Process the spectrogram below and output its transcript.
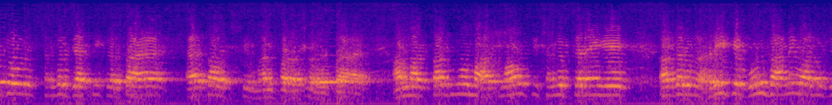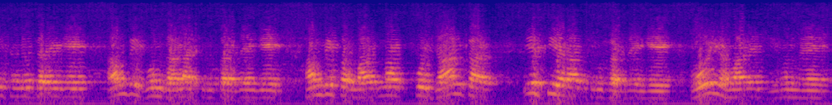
जो संगत जाति करता है, ऐसा उसके मन पर असर होता है। हम साधुओं, महात्माओं की संगत करेंगे, अगर हरि के गुण गाने वालों की संगत करेंगे, हम भी गुण गाना शुरू कर देंगे, हम भी परमात्मा को जानकर इसकी आराध शुरू कर देंगे। वही हमारे जीवन में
